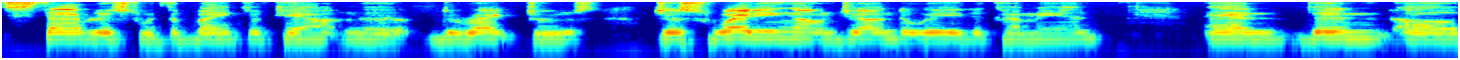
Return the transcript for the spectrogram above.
established with the bank account and the directors. Just waiting on John Dewey to come in, and then uh,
